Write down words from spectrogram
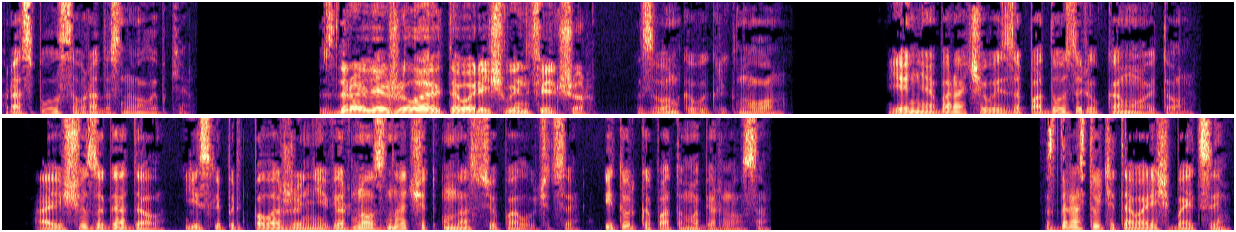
расплылся в радостной улыбке. «Здравия желаю, товарищ Вейнфельдшер!» — звонко выкрикнул он. Я, не оборачиваясь, заподозрил, кому это он. А еще загадал, если предположение верно, значит, у нас все получится. И только потом обернулся. «Здравствуйте, товарищ бойцы».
